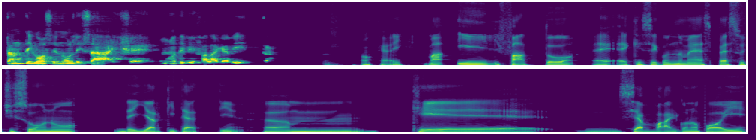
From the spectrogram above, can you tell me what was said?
tante cose non le sai, cioè uno deve fare la gavetta. Ok, ma il fatto è, è che secondo me spesso ci sono degli architetti um, che si avvalgono poi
